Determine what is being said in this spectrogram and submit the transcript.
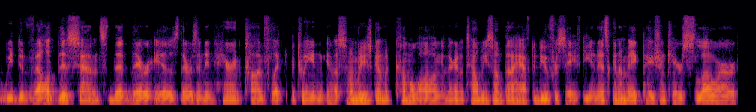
we develop this sense that there is there's an inherent conflict between you know somebody's going to come along and they're going to tell me something i have to do for safety and it's going to make patient care slower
